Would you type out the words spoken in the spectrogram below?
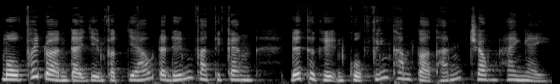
một phái đoàn đại diện Phật giáo đã đến Vatican để thực hiện cuộc viếng thăm tòa thánh trong hai ngày.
